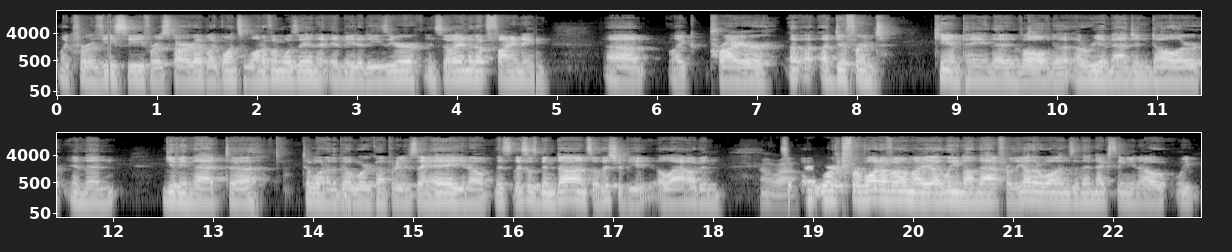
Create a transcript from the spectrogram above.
like for a VC for a startup. Like once one of them was in, it, it made it easier. And so I ended up finding uh, like prior a, a, different campaign that involved a, a, reimagined dollar, and then giving that uh, to one of the billboard companies, saying, "Hey, you know this this has been done, so this should be allowed." And oh, wow. so it worked for one of them. I, I leaned on that for the other ones, and then next thing you know, we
